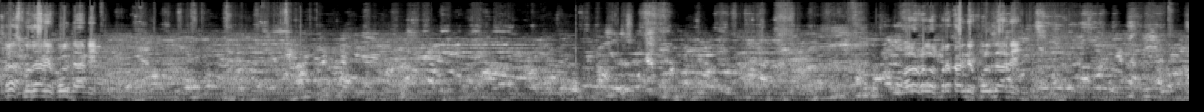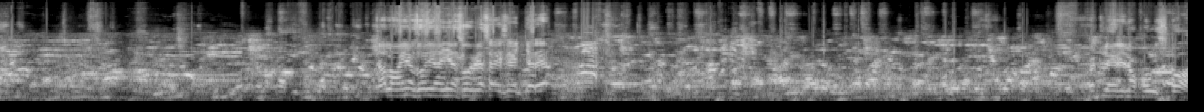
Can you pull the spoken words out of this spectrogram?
સરસ મજાની ફૂલદાની અલગ અલગ પ્રકારની ફૂલદાની. ચાલો, અહીંયા જોઈએ, અહીંયા શું વેચાય છે અત્યારે. કટલેરીનો ફૂલ સ્ટોક.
